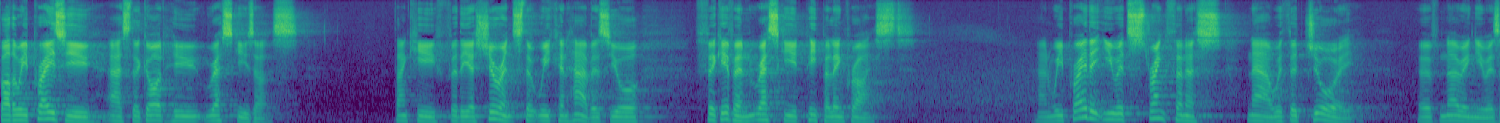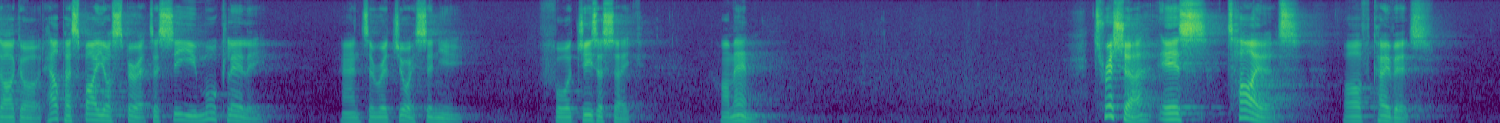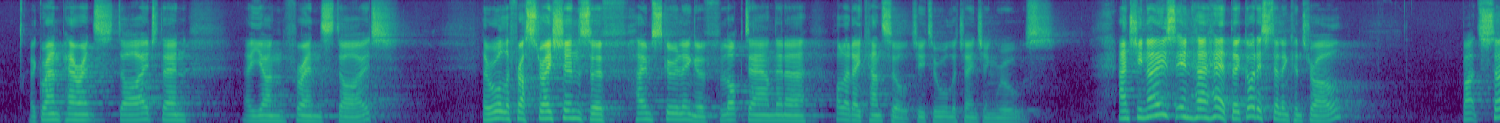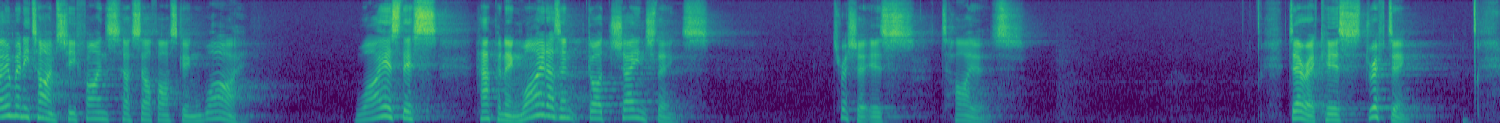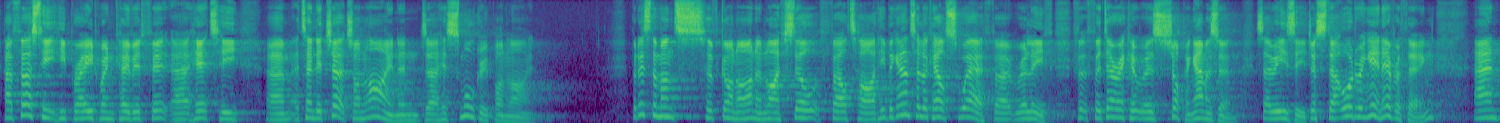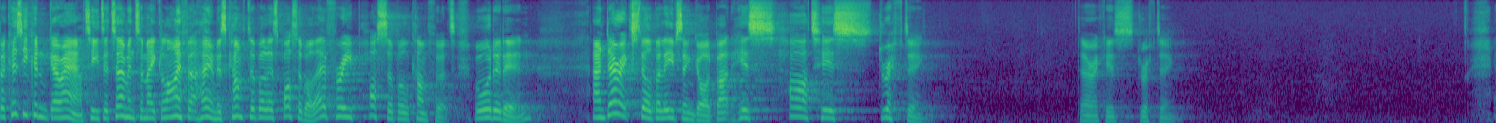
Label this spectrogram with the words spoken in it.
Father, we praise you as the God who rescues us. Thank you for the assurance that we can have as your forgiven, rescued people in Christ. And we pray that you would strengthen us now with the joy of knowing you as our God. Help us by your Spirit to see you more clearly and to rejoice in you. For Jesus' sake, Amen. Trisha is tired of COVID. A grandparent died, then a young friend died. There were all the frustrations of homeschooling, of lockdown, then a holiday cancelled due to all the changing rules. And she knows in her head that God is still in control, but so many times she finds herself asking, why? Why is this happening? Why doesn't God change things? Trisha is tired. Derek is drifting. At first, he, he prayed when COVID fit, uh, hit. He um, attended church online and uh, his small group online. But as the months have gone on and life still felt hard, he began to look elsewhere for relief. For, for Derek, it was shopping, Amazon. So easy, just uh, ordering in everything. And because he couldn't go out, he determined to make life at home as comfortable as possible. Every possible comfort ordered in. And Derek still believes in God, but his heart is drifting. Derek is drifting.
